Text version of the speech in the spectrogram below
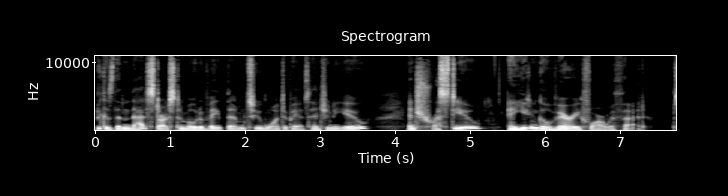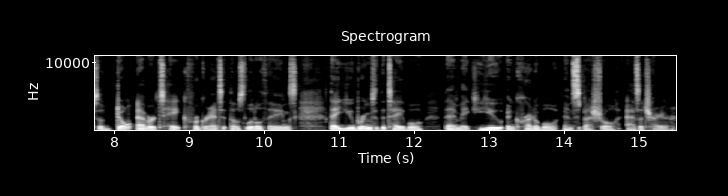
Because then that starts to motivate them to want to pay attention to you and trust you. And you can go very far with that. So don't ever take for granted those little things that you bring to the table that make you incredible and special as a trainer.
